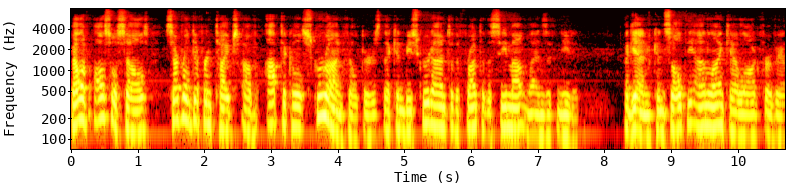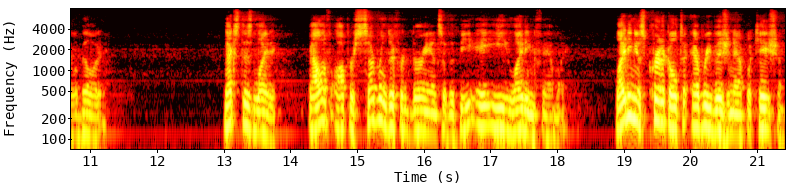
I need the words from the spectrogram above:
Balluff also sells several different types of optical screw-on filters that can be screwed on to the front of the C-mount lens if needed. Again, consult the online catalog for availability. Next is lighting. Balluff offers several different variants of the BAE lighting family. Lighting is critical to every vision application.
